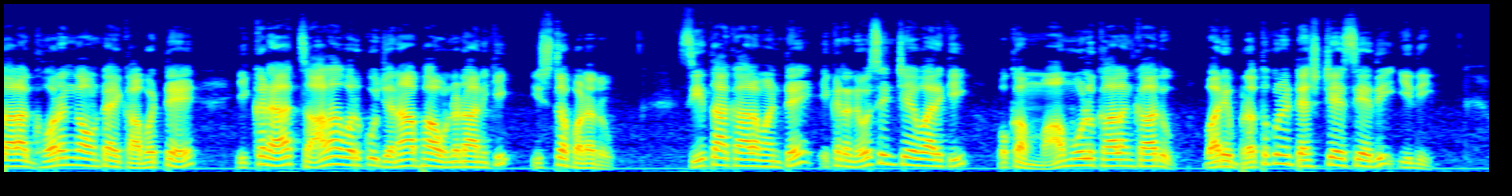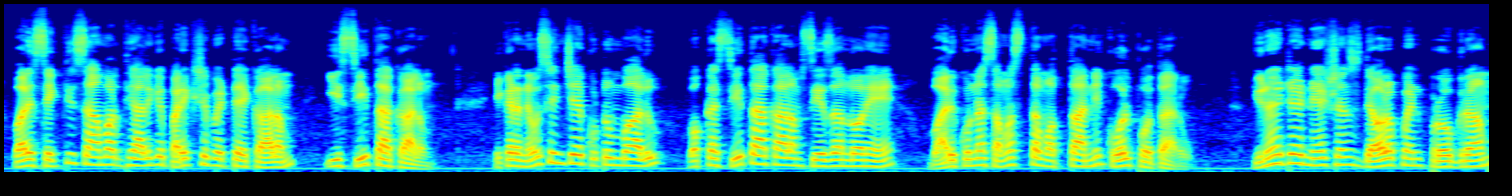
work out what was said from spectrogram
చాలా ఘోరంగా ఉంటాయి కాబట్టే ఇక్కడ చాలా వరకు జనాభా ఉండడానికి ఇష్టపడరు. శీతాకాలం అంటే ఇక్కడ నివసించే వారికి ఒక మామూలు కాలం కాదు. వారి బ్రతుకుని టెస్ట్ చేసేది ఇది. వారి శక్తి సామర్థ్యాలకి పరీక్ష పెట్టే కాలం ఈ శీతాకాలం. ఇక్కడ నివసించే కుటుంబాలు ఒక్క శీతాకాలం సీజన్లోనే వారికున్న సమస్త మొత్తాన్ని కోల్పోతారు. United Nations Development Programme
